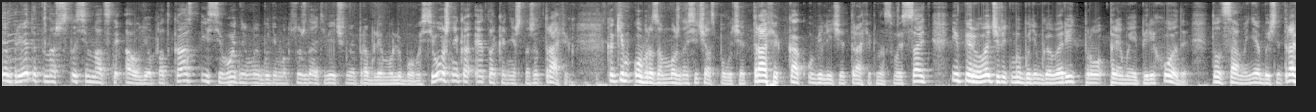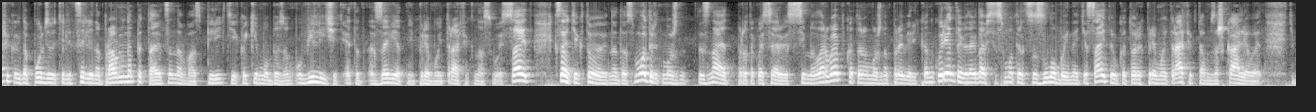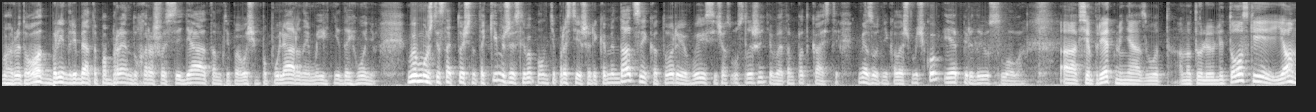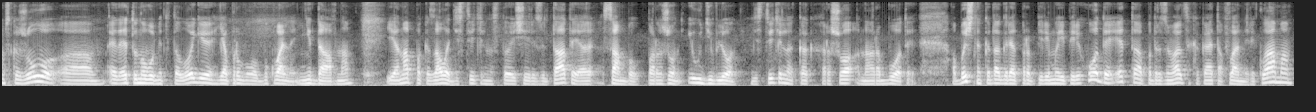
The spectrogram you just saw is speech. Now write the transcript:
Всем привет, это наш 117 аудиоподкаст, и сегодня мы будем обсуждать вечную проблему любого SEOшника, это, конечно же, трафик. Каким образом можно сейчас получать трафик, как увеличить трафик на свой сайт, и в первую очередь мы будем говорить про прямые переходы. Тот самый необычный трафик, когда пользователи целенаправленно пытаются на вас перейти. Каким образом увеличить этот заветный прямой трафик на свой сайт. Кстати, кто иногда смотрит, может, знает про такой сервис SimilarWeb, в котором можно проверить конкурентов. Иногда все смотрят со злобой на эти сайты, сайты, у которых прямой трафик там зашкаливает. Типа говорят, вот, блин, ребята по бренду хорошо сидят, там, типа, очень популярные, мы их не догоним. Вы можете стать точно такими же, если выполните простейшие рекомендации, которые вы сейчас услышите в этом подкасте. Меня зовут Николай Шмычков, и я передаю слово. А, всем привет, меня зовут Анатолий Литовский. Я вам скажу, а, э, эту новую методологию я пробовал буквально недавно, и она показала действительно стоящие результаты. Я сам был поражен и удивлен, действительно, как хорошо она работает работает. Обычно, когда говорят про прямые переходы, это подразумевается какая-то офлайн реклама,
